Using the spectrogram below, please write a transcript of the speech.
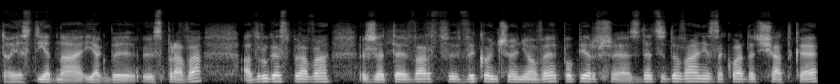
To jest jedna jakby y, sprawa, a druga sprawa, że te warstwy wykończeniowe, po pierwsze zdecydowanie zakładać siatkę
